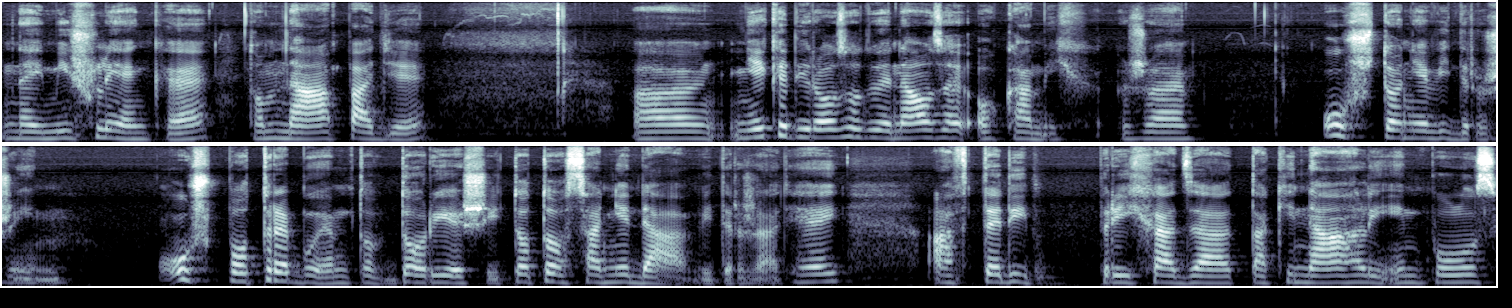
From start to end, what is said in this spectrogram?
myšlienke, tom nápade, niekedy rozhoduje naozaj okamih, že už to nevydržím, už potrebujem to doriešiť, toto sa nedá vydržať. Hej? A vtedy prichádza taký náhly impuls,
